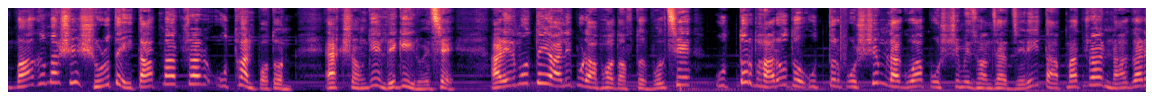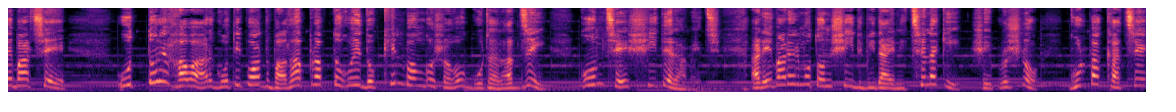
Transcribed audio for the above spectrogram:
মাঘ মাসের শুরুতেই তাপমাত্রার উত্থান পতন একসঙ্গে লেগেই রয়েছে। আর এর মধ্যেই আলিপুর আবহাওয়া দফতর বলছে, উত্তর ভারত ও উত্তর পশ্চিম লাগোয়া পশ্চিমী ঝঞ্ঝার জেরেই তাপমাত্রা নাগাড়ে বাড়ছে। উত্তরে হাওয়ার গতিপথ বাধাপ্রাপ্ত হয়ে দক্ষিণবঙ্গ সহ গোটা রাজ্যেই কমছে শীতের আমেজ। আর এবারের মতন শীত বিদায় নিচ্ছে নাকি? সেই প্রশ্ন ঘুরপাক খাচ্ছে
